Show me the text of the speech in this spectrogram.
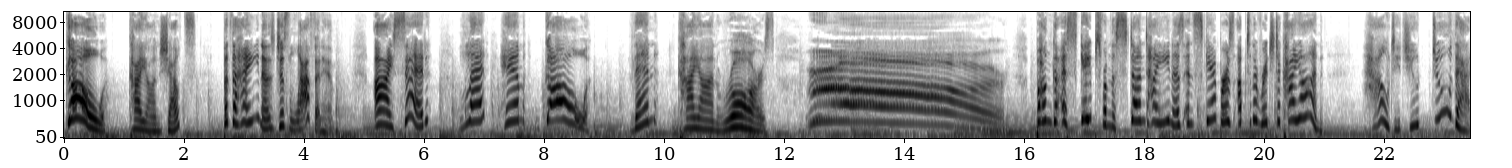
go, Kion shouts. But the hyenas just laugh at him. I said, let him go. Then Kion roars. Roar! Bunga escapes from the stunned hyenas and scampers up to the ridge to Kion. How did you do that?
